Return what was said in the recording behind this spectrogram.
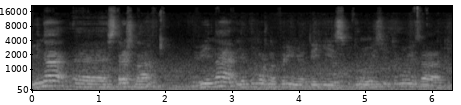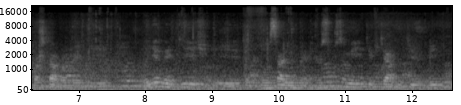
Війна е, страшна. Війна, яку можна порівнювати із Другою світовою за масштабами і воєнних дій, і колосальними ресурсами, які втягнуті в війну.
